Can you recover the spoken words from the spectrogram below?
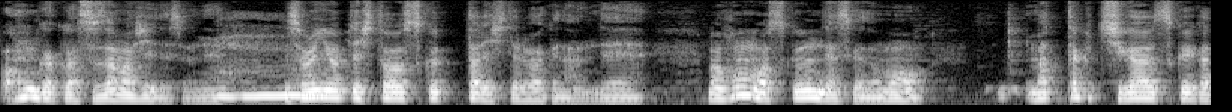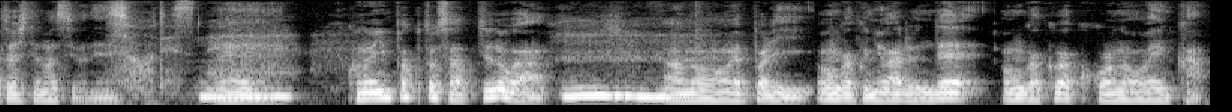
音楽は凄まじいですよね。それによって人を救ったりしてるわけなんで、まあ本も救うんですけども、全く違う救い方してますよね。そうですね。このインパクトさっていうのが、あの、やっぱり音楽にはあるんで、音楽は心の応援歌。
